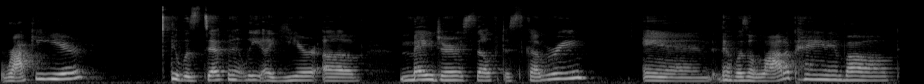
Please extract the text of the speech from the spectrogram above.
rocky year. It was definitely a year of major self discovery, and there was a lot of pain involved.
